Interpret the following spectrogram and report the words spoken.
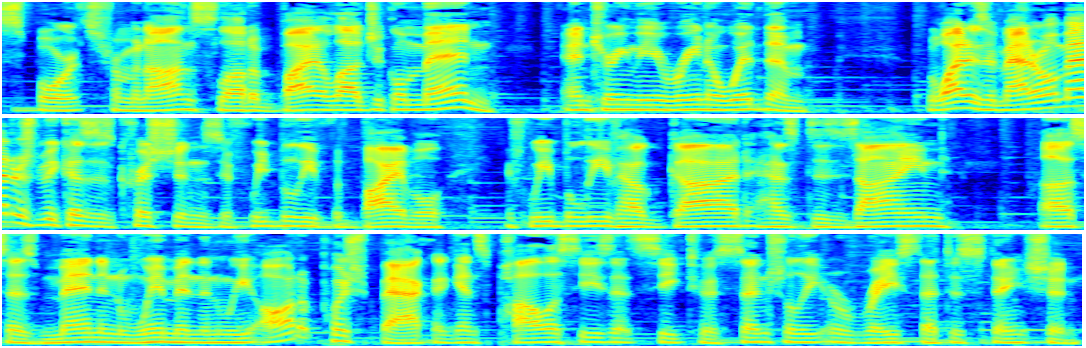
sports from an onslaught of biological men entering the arena with them. Why does it matter? Well, it matters because as Christians, if we believe the Bible, if we believe how God has designed us as men and women, then we ought to push back against policies that seek to essentially erase that distinction.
